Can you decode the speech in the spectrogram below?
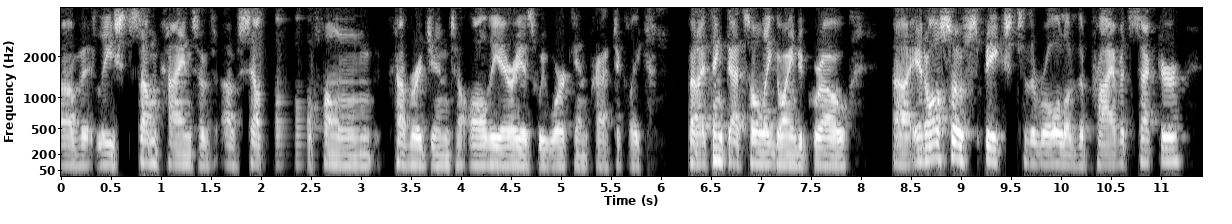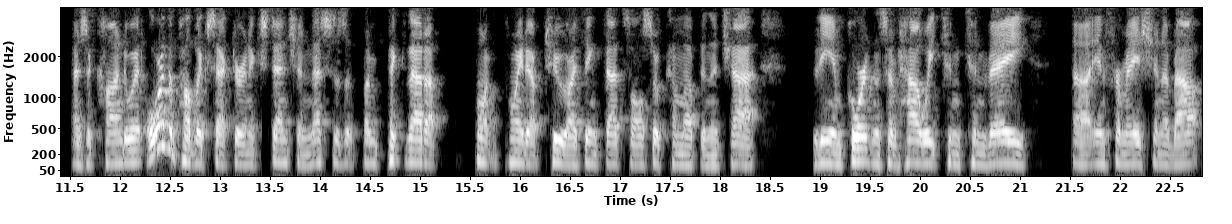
of at least some kinds of, of cell phone coverage into all the areas we work in practically but I think that's only going to grow. Uh, it also speaks to the role of the private sector as a conduit or the public sector in extension. This is, a, pick that up, point, point up too. I think that's also come up in the chat. The importance of how we can convey uh, information about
